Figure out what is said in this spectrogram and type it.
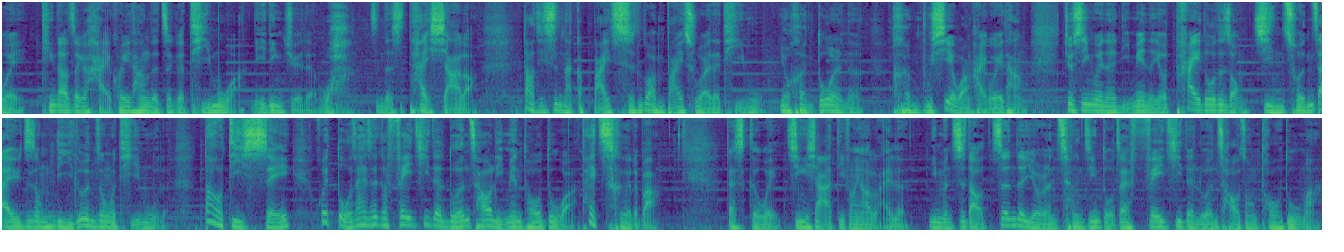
位听到这个海龟汤的这个题目啊，你一定觉得哇，真的是太瞎了！到底是哪个白痴乱掰出来的题目？有很多人呢很不屑玩海龟汤，就是因为呢里面呢有太多这种仅存在于这种理论中的题目了。到底谁会躲在这个飞机的轮槽里面偷渡啊？太扯了吧！但是各位惊吓的地方要来了，你们知道真的有人曾经躲在飞机的轮槽中偷渡吗？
